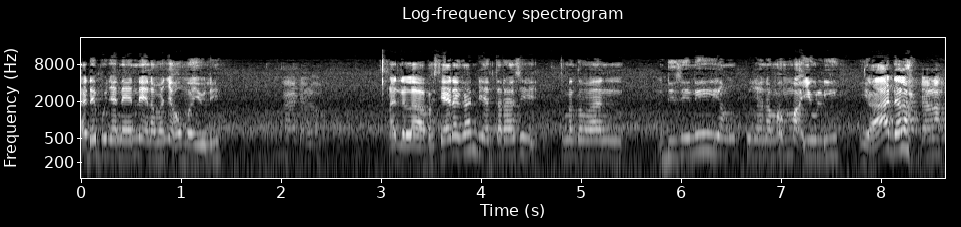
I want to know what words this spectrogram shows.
ada yang punya nenek namanya Oma Yuli. Enggak ada loh. adalah pasti ada kan di antara si teman-teman di sini yang punya nama emak Yuli. Ya ada lah.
